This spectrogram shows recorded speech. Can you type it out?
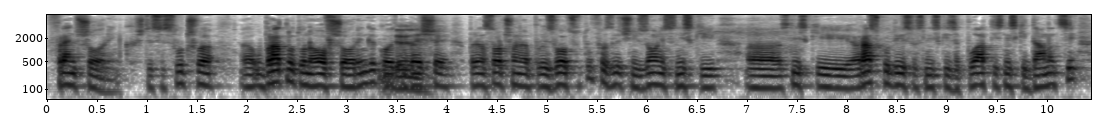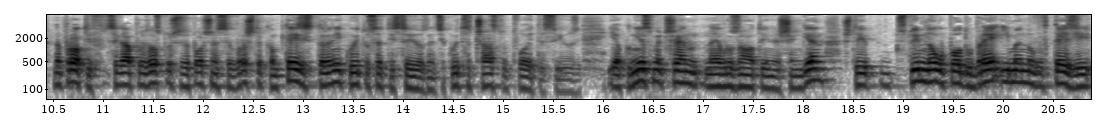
френдшоринг. Ще се случва обратното на офшоринга, който yeah. беше пренасочване на производството в различни зони с ниски, с ниски разходи, с ниски заплати, с ниски данъци. Напротив, сега производството ще започне да се връща към тези страни, които са ти съюзници, които са част от твоите съюзи. И ако ние сме член на еврозоната и на Шенген, ще стои много по-добре именно в тези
